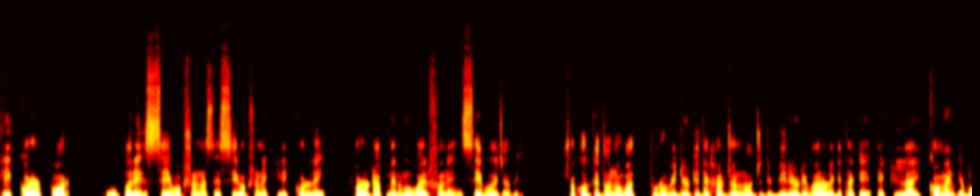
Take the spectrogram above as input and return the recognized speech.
ক্লিক করার পর, উপরে সেভ অপশান আছে। সেভ অপশানে ক্লিক করলেই ফটোটা আপনার মোবাইল ফোনে সেভ হয়ে যাবে। সকলকে ধন্যবাদ পুরো ভিডিওটি দেখার জন্য। যদি ভিডিওটি ভালো লেগে থাকে একটি লাইক, কমেন্ট এবং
